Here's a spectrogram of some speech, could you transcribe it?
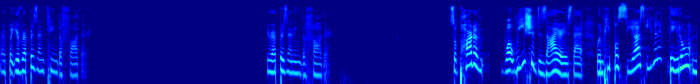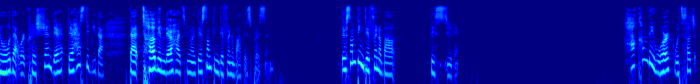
right? But you're representing the Father. You're representing the Father. So part of what we should desire is that when people see us, even if they don't know that we're Christian, there, there has to be that, that tug in their hearts being like, there's something different about this person. There's something different about this student. How come they work with such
